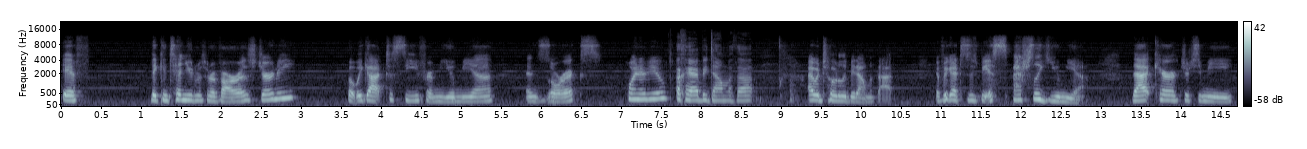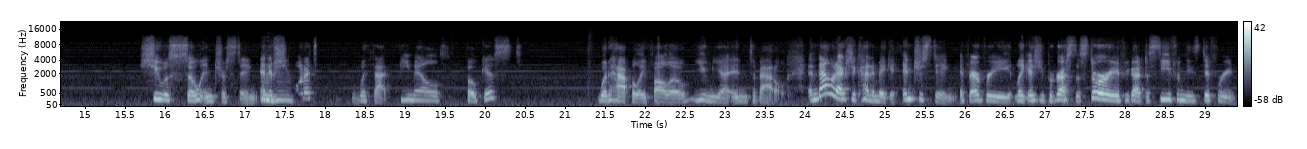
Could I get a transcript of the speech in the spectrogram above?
if they continued with Rivara's journey, but we got to see from Yumiya and Zorik's point of view. Okay, I'd be down with that. I would totally be down with that. If we got to be, especially Yumiya, that character to me, she was so interesting. And mm-hmm. if she mm-hmm. wanted to, with that female focused, would happily follow Yumiya into battle. And that would actually kind of make it interesting if every, like, as you progress the story, if you got to see from these different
